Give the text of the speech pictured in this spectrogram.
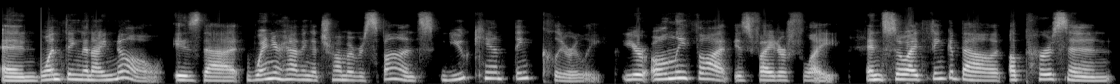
And one thing that I know is that when you're having a trauma response, you can't think clearly. Your only thought is fight or flight. And so I think about a person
